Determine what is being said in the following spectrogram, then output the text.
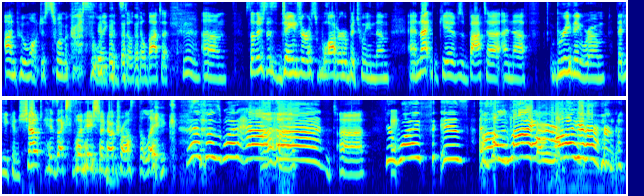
Anpu won't just swim across the lake and still kill Bata. Um, so there's this dangerous water between them, and that gives Bata enough breathing room that he can shout his explanation across the lake. This is what happened. Uh, Your wife is a, a liar! liar.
